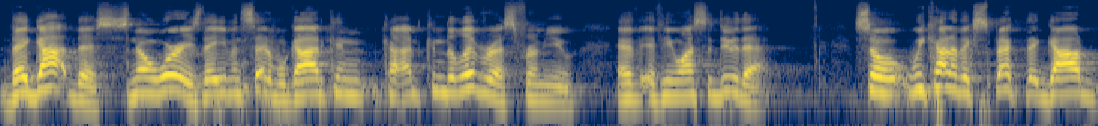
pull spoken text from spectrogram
They got this. No worries. They even said, well, God can, God can deliver us from you if, if He wants to do that. So we kind of expect that God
